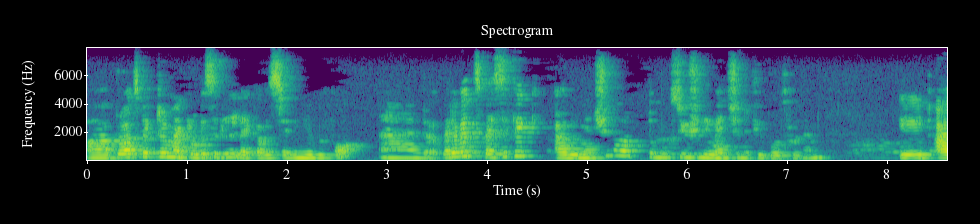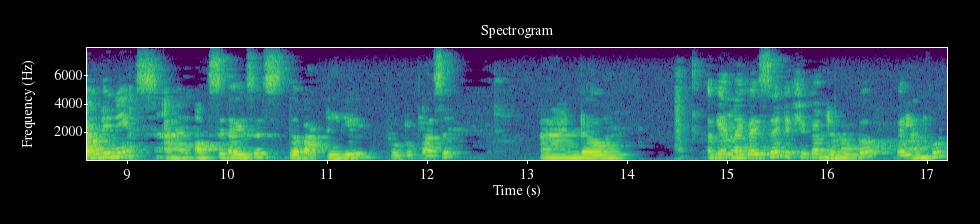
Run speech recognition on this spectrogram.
uh, broad spectrum microbicidal like I was telling you before and wherever it's specific I will mention or the books usually mention if you go through them. It iodinates and oxidizes the bacterial protoplasm and um, again like I said if you can remember well and good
